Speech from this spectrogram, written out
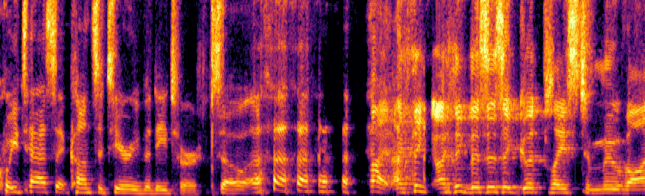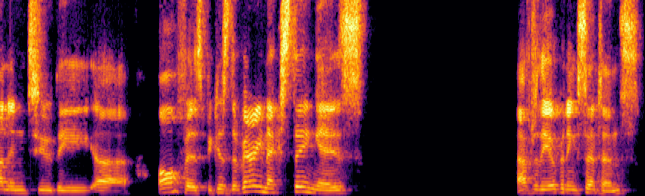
qui tacet consentire videtur. So, right. I think I think this is a good place to move on into the uh, office because the very next thing is after the opening sentence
